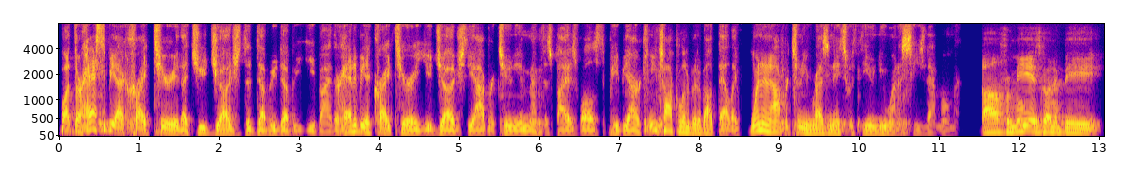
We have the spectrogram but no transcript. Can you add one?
But there has to be a criteria that you judge the WWE by. There had to be a criteria you judge the opportunity in Memphis by as well as the PBR. Can you talk a little bit about that? Like when an opportunity resonates with you and you want to seize that moment? Uh, for me, it's going to be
